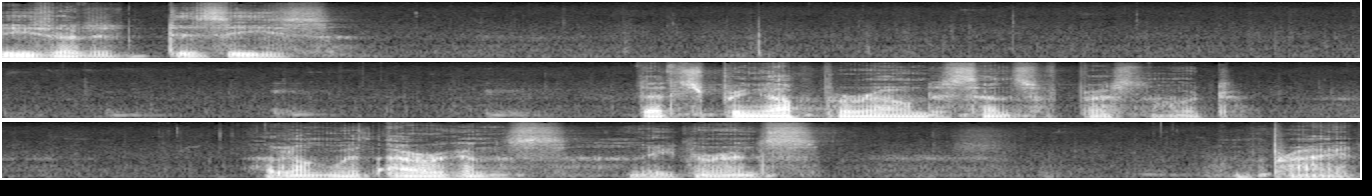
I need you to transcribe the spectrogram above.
These are the disease. That spring up around the sense of personhood, along with arrogance and ignorance and pride.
